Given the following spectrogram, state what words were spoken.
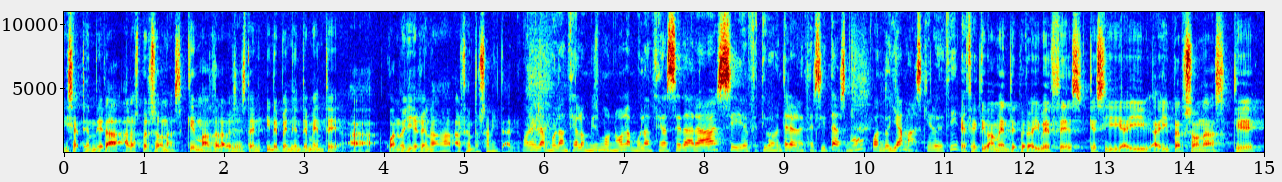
Y se atenderá a las personas que más graves estén independientemente a cuando lleguen al centro sanitario. Bueno, y la ambulancia lo mismo, ¿no? La ambulancia se dará si efectivamente la necesitas, ¿no? Cuando llamas, quiero decir. Efectivamente, pero hay veces que si hay, hay personas que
